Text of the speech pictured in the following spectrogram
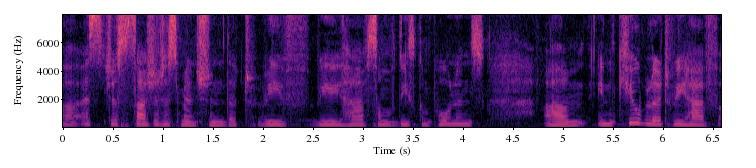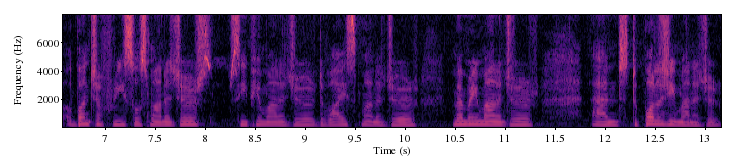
uh, as just Sasha just mentioned that we've we have some of these components. Um, in Kubelet, we have a bunch of resource managers, CPU manager, device manager, memory manager, and topology manager.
